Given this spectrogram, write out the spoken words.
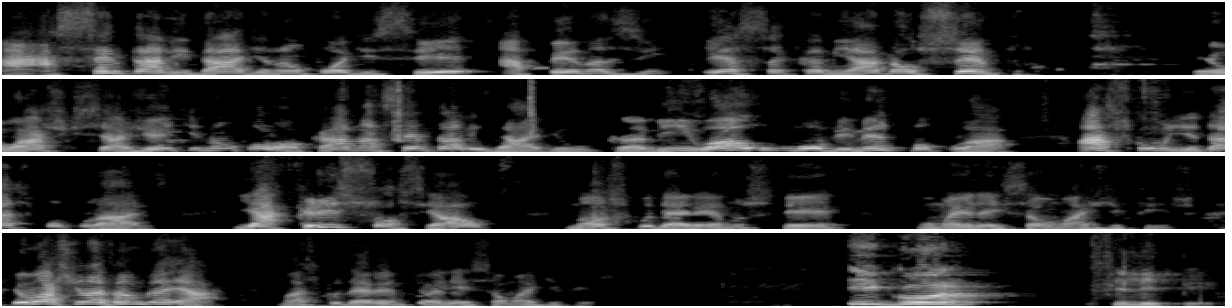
a centralidade não pode ser apenas essa caminhada ao centro, eu acho que se a gente não colocar na centralidade o caminho ao movimento popular, às comunidades populares e à crise social, nós poderemos ter uma eleição mais difícil. Eu acho que nós vamos ganhar, mas poderemos ter uma eleição mais difícil. Igor Felipe.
